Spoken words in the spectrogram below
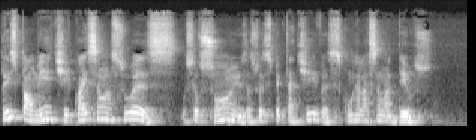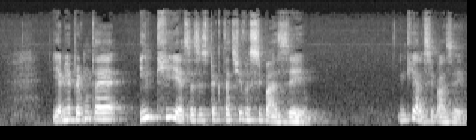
principalmente quais são as suas os seus sonhos, as suas expectativas com relação a Deus? E a minha pergunta é: em que essas expectativas se baseiam? Em que elas se baseiam?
